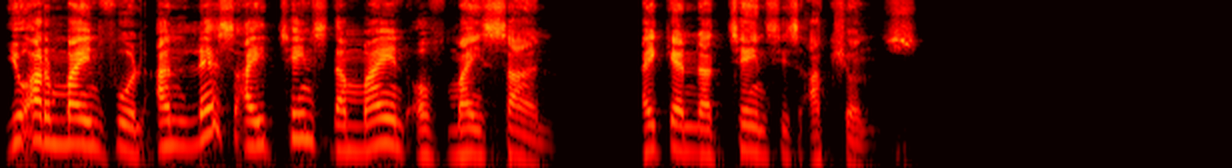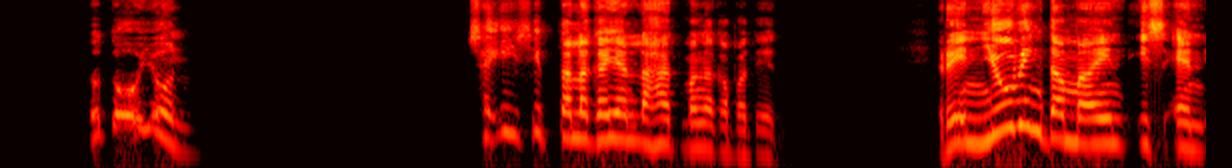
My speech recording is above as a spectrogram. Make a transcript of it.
you are mindful. Unless I change the mind of my son, I cannot change his actions. Totoo yun. Sa isip talaga yan lahat, mga kapatid. Renewing the mind is an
